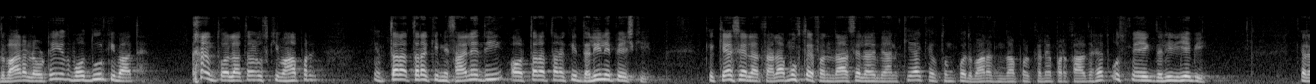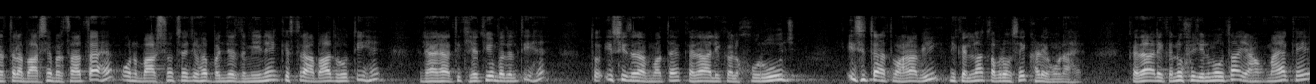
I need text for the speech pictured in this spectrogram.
دوبارہ لوٹے یہ تو بہت دور کی بات ہے۔ تو اللہ تعالیٰ اس کی وہاں پر طرح طرح کی مثالیں دیں اور طرح طرح کی دلیلیں پیش کی کہ کیسے اللہ تعالیٰ مختلف انداز سے اللہ نے بیان کیا کہ تم کو دوبارہ زندہ پر کرنے پر قادر ہے۔ تو اس میں ایک دلیل یہ بھی کہ اللہ تعالیٰ بارشیں برساتا ہے، ان بارشوں سے جو ہے بنجر زمینیں کس طرح آباد ہوتی ہیں لہراتی کھیتیوں بدلتی ہیں تو اسی طرح مت ہے کدا علی کل خروج اسی طرح تمہارا بھی نکلنا قبروں سے کھڑے ہونا ہے۔ کدا علی کا نخ ظلم ہوتا یہاں مایا کہ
